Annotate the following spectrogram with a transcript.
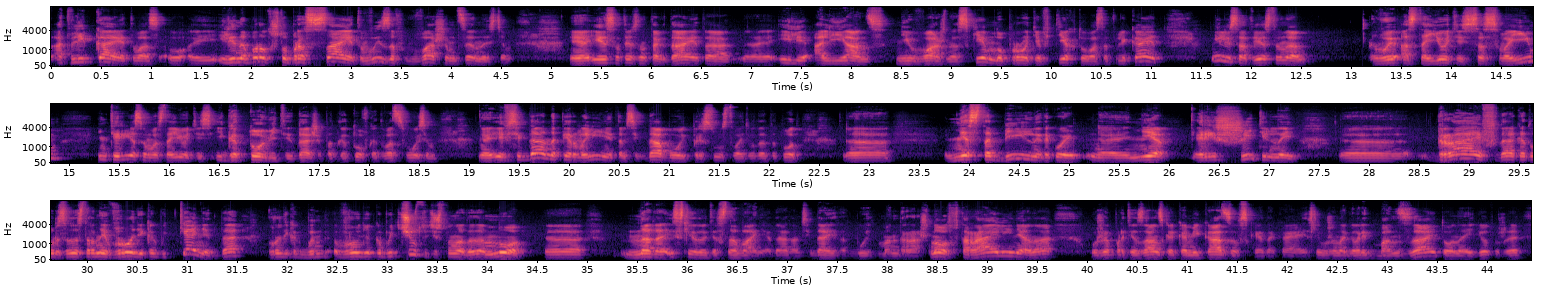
отвлекает вас, или наоборот, что бросает вызов вашим ценностям. Э, и, соответственно, тогда это э, или альянс, неважно с кем, но против тех, кто вас отвлекает, или, соответственно, вы остаетесь со своим интересом, вы остаетесь и готовите дальше, подготовка 28. Э, и всегда на первой линии там всегда будет присутствовать вот этот вот э, нестабильный такой, э, нерешительный э, драйв, да, который, с одной стороны, вроде как бы тянет, да, вроде как бы, вроде как бы чувствуете, что надо, да, но э, надо исследовать основания, да, там всегда этот будет мандраж. Но вот вторая линия, она уже партизанская, камикадзовская такая. Если уже она говорит банзай, то она идет уже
